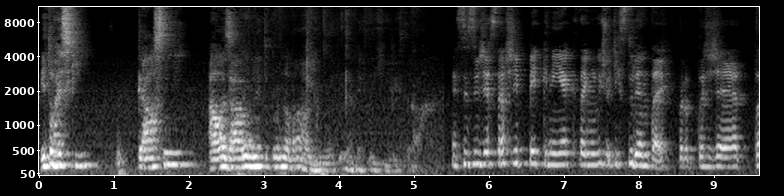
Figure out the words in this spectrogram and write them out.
je to hezký, krásný, ale zároveň je to pro mě namáhavý v některých chvílích. Já si myslím, že je strašně pěkný, jak tady mluvíš o těch studentech, protože to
